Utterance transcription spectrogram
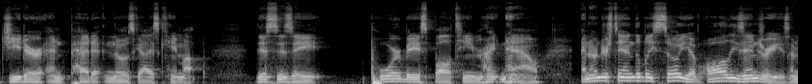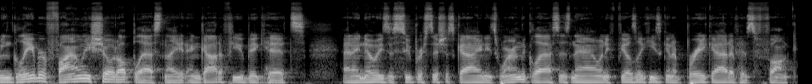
Jeter and Pettitte and those guys came up. This is a poor baseball team right now, and understandably so. You have all these injuries. I mean, Gleyber finally showed up last night and got a few big hits, and I know he's a superstitious guy and he's wearing the glasses now and he feels like he's going to break out of his funk.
